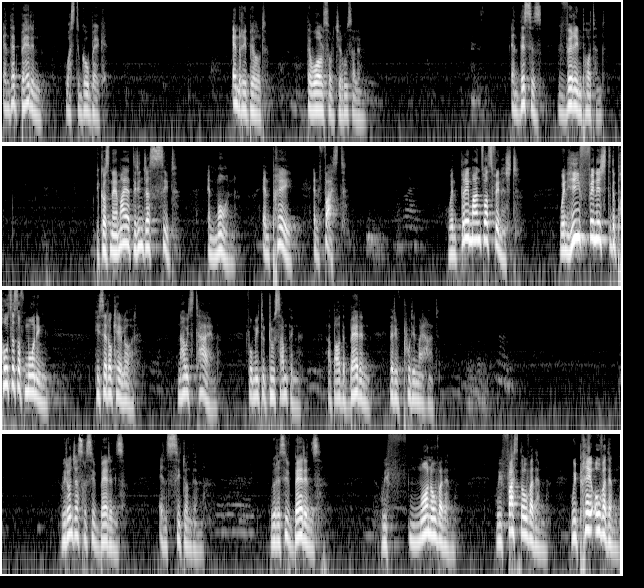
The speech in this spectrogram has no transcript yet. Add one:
And that burden was to go back and rebuild the walls of Jerusalem. And this is very important. Because Nehemiah didn't just sit and mourn and pray and fast. When three months was finished, when he finished the process of mourning, he said, Okay, Lord, now it's time for me to do something about the burden that you've put in my heart. We don't just receive burdens and sit on them. We receive burdens, we mourn over them, we fast over them, we pray over them,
